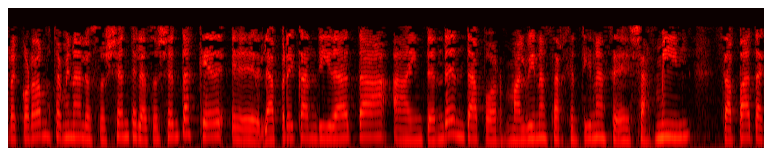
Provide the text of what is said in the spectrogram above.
recordamos también a los oyentes, las oyentas, que eh, la precandidata a intendenta por Malvinas Argentinas es Yasmil Zapata,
